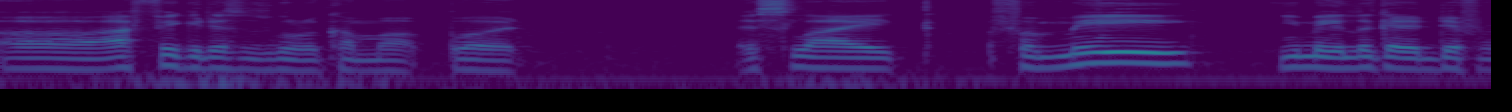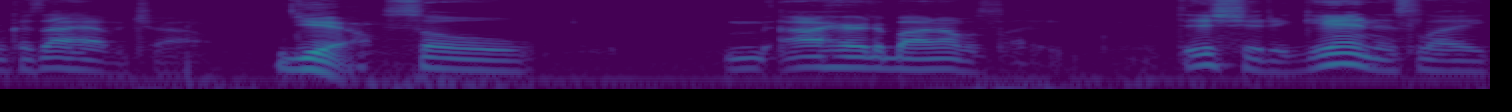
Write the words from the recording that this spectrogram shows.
uh I figured this was going to come up, but it's like for me, you may look at it different cuz I have a child. Yeah. So I heard about it and I was like this shit again it's like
